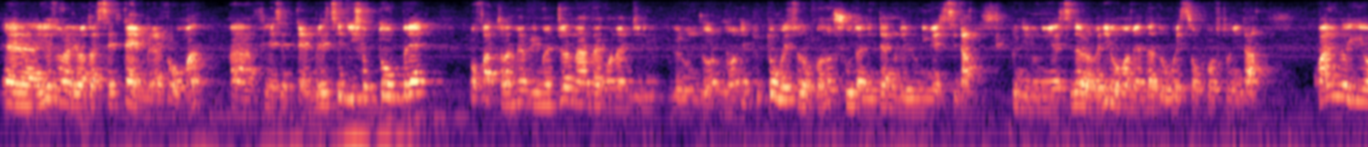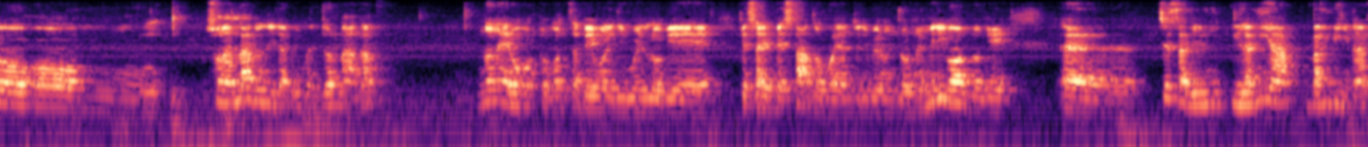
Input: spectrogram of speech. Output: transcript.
Eh, io sono arrivato a settembre a Roma, a fine settembre, il 16 ottobre ho fatto la mia prima giornata con Angeli per un giorno e tutto questo l'ho conosciuto all'interno dell'università, quindi l'Università Europea di Roma mi ha dato questa opportunità. Quando io ho, sono andato lì la prima giornata, non ero molto consapevole di quello che, che sarebbe stato poi Angeli per un giorno e mi ricordo che eh, c'è stata il, la mia bambina,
